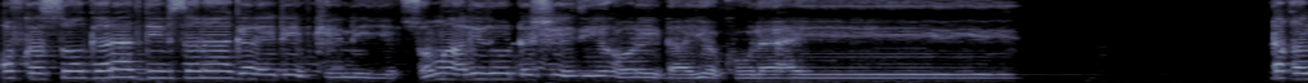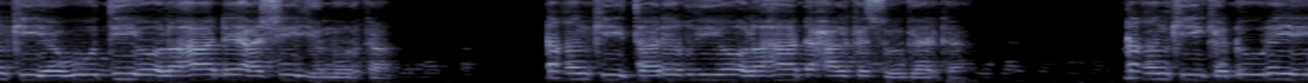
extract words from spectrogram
qof kastoo garaad dhiibsanaa garay dhiibkeeniye soomaalidu dhasheedii horay dhaayo kulahayd dhaqankii awooddii oo lahaa dheehashi iyo nuurka dhaqankii taariikhdii oo lahaa dhaxalka soo gaarka dhaqankii ka. Dhowrayay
